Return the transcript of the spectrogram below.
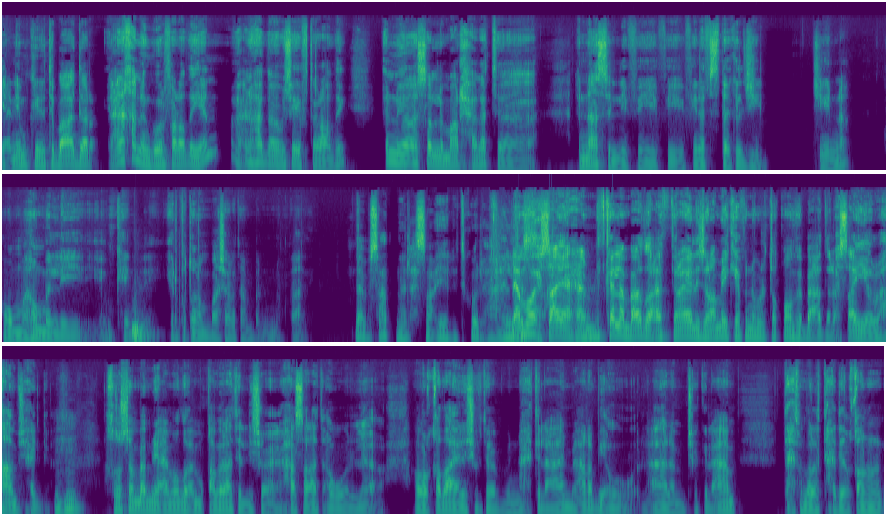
يعني يمكن يتبادر يعني خلينا نقول فرضيا يعني هذا شيء افتراضي إنه يصل لمرحلة آه، الناس اللي في في في نفس ذاك الجيل جيلنا هم هم اللي يمكن يربطون مباشرة بالنقطة هذه. لا بس عطنا الإحصائية اللي تقولها لا مو إحصائية إحنا بنتكلم برضو عن الثنائية الإجرامية كيف إنهم يلتقون في بعض الإحصائية والهامش حقه. خصوصا مبني على موضوع المقابلات اللي حصلت أو أو القضايا اللي شفتها من ناحية العالم العربي أو العالم بشكل عام تحت مظلة اتحاد القانون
